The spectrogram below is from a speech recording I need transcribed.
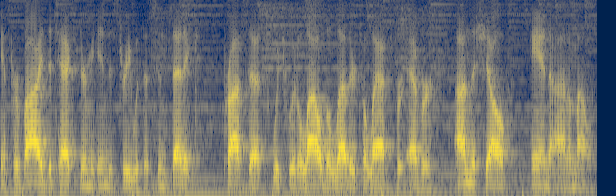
and provide the taxidermy industry with a synthetic process which would allow the leather to last forever on the shelf and on a mount.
